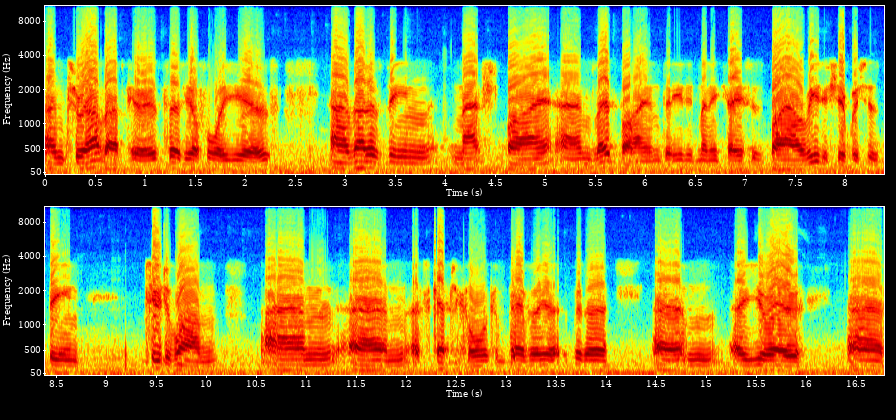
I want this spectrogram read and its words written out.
And throughout that period, 30 or 40 years, uh, that has been matched by and led by, indeed, in many cases, by our readership, which has been two to one, um, um, a skeptical compared with a, with a, um, a Euro uh,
